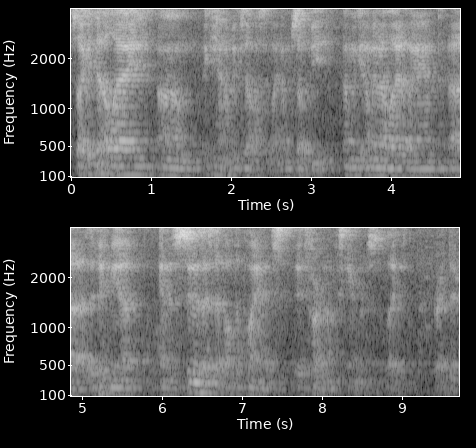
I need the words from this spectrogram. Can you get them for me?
So I get to LA. Um, again, I'm exhausted. Like I'm so beat. I'm, I'm in LA. Land. Uh, they pick me up, and as soon as I step off the plane, it's it's Hard Knocks cameras, like right there.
